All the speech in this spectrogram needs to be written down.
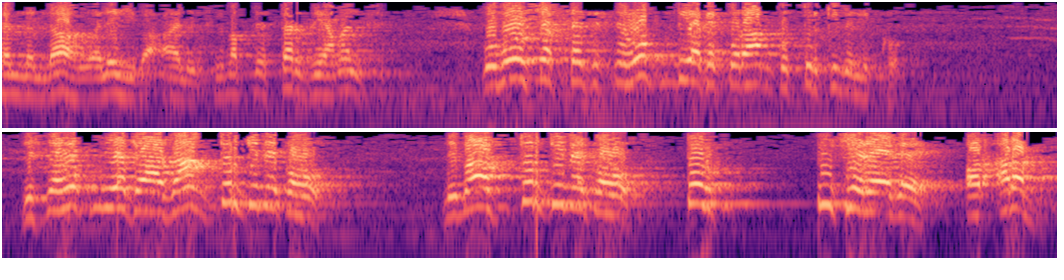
صلی اللہ علیہ وسلم اپنے طرز عمل سے۔ وہ وہ شخص ہے جس نے حکم دیا کہ قرآن کو ترکی میں لکھو۔ جس نے حکم دیا کہ آزان ترکی میں کہو۔ نماز ترکی میں کہو۔ ترک پیچھے رہ گئے اور عرب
